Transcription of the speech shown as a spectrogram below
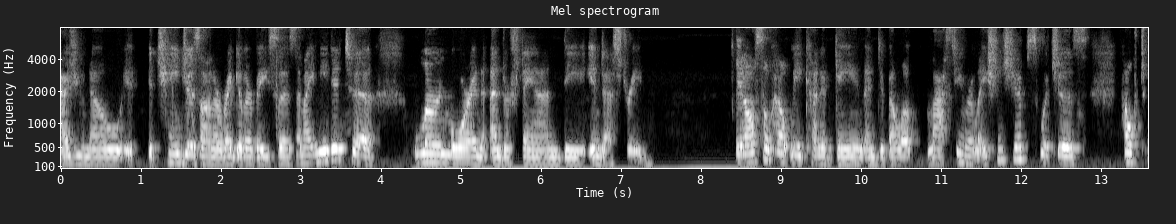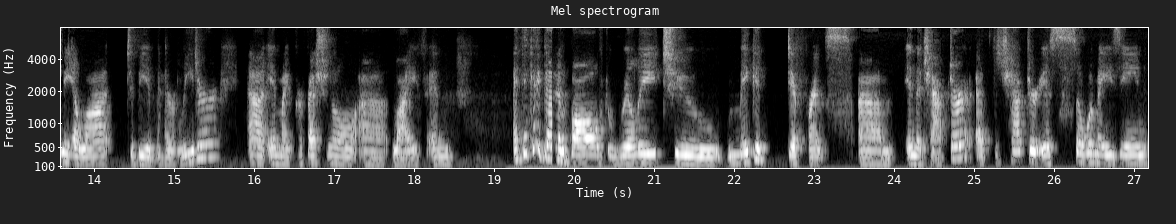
as you know, it, it changes on a regular basis, and I needed to learn more and understand the industry. It also helped me kind of gain and develop lasting relationships, which has helped me a lot to be a better leader uh, in my professional uh, life. And I think I got involved really to make a difference um, in the chapter. Uh, the chapter is so amazing.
